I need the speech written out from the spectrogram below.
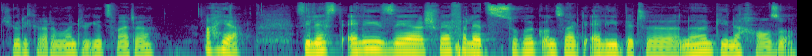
ich würde gerade, Moment, wie geht's weiter? Ach ja, sie lässt Ellie sehr schwer verletzt zurück und sagt, Ellie, bitte, ne, geh nach Hause.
